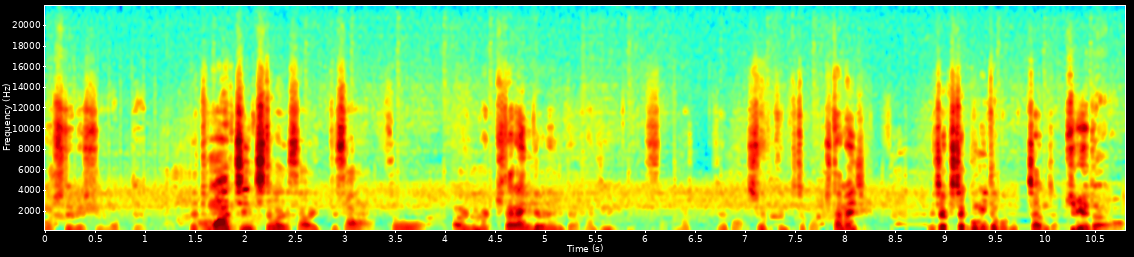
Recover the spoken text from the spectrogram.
うんしてるしてるだって。で友達ん家とかでさ行ってさこうあ今汚いんだよねみたいな感じで言ってさ、まあ、例えば翔くん家とか汚いじゃん、めちゃくちゃゴミとかめっちゃあんじゃん。綺麗だよ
